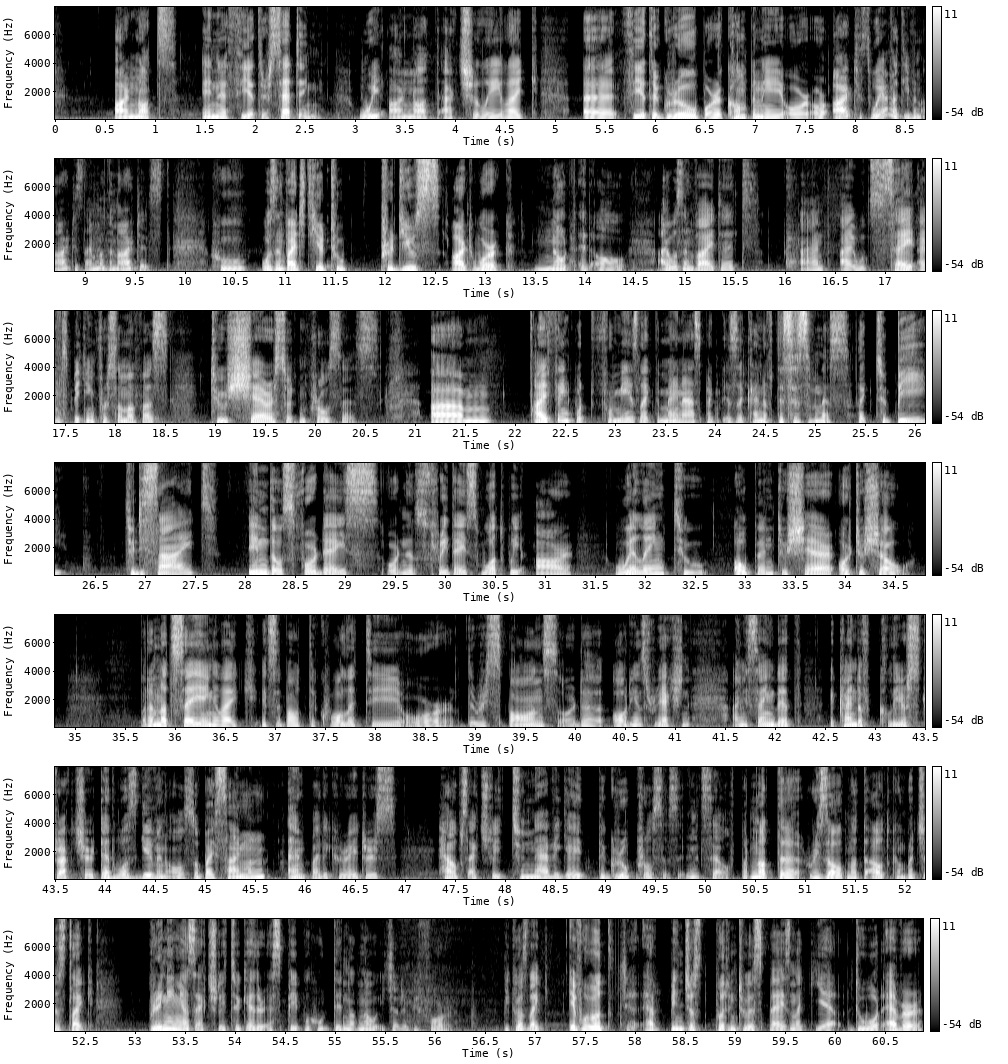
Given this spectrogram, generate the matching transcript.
are not in a theater setting. We are not actually like a theater group or a company or or artists. We are not even artists. I'm not an artist who was invited here to produce artwork. Not at all. I was invited and I would say I'm speaking for some of us to share a certain process. Um, I think what for me is like the main aspect is a kind of decisiveness, like to be, to decide in those four days or in those three days what we are willing to open, to share, or to show. But I'm not saying like it's about the quality or the response or the audience reaction. I'm saying that a kind of clear structure that was given also by Simon and by the curators helps actually to navigate the group process in itself, but not the result, not the outcome, but just like bringing us actually together as people who did not know each other before. Because like if we would have been just put into a space and like yeah, do whatever,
